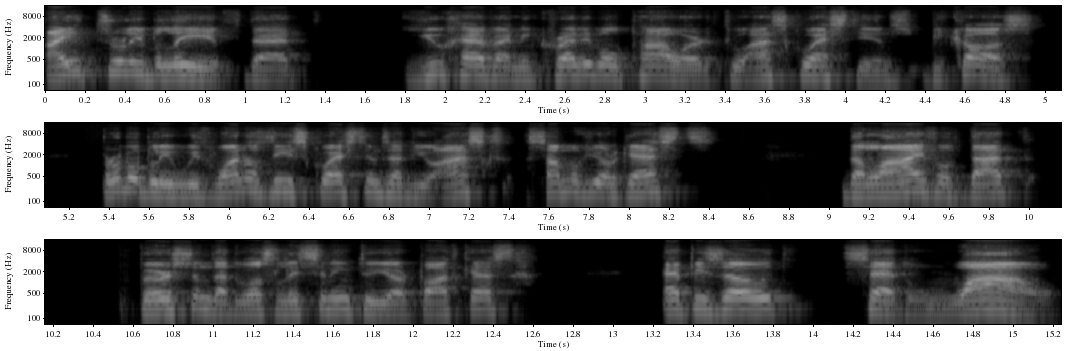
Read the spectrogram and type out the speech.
i truly believe that you have an incredible power to ask questions because probably with one of these questions that you ask some of your guests the life of that person that was listening to your podcast episode said, wow.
